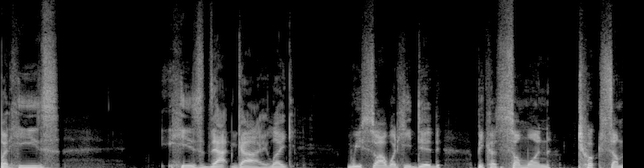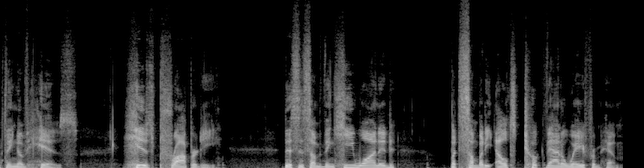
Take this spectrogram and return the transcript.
But he's he's that guy. Like we saw what he did because someone took something of his, his property. This is something he wanted, but somebody else took that away from him.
